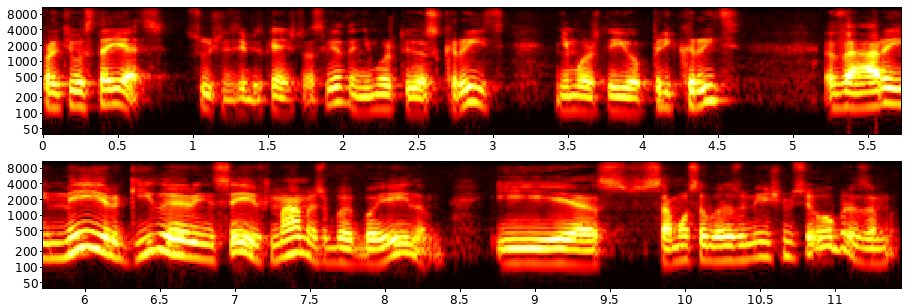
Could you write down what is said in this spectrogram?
противостоять сущности бесконечного света, не может ее скрыть, не может ее прикрыть. И само собой разумеющимся образом,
